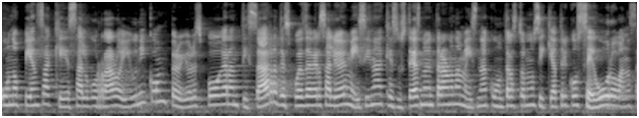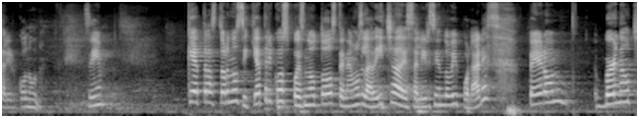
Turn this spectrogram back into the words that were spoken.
uno piensa que es algo raro y único, pero yo les puedo garantizar, después de haber salido de medicina, que si ustedes no entraron a medicina con un trastorno psiquiátrico, seguro van a salir con uno. ¿Sí? ¿Qué trastornos psiquiátricos? Pues no todos tenemos la dicha de salir siendo bipolares, pero Burnout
